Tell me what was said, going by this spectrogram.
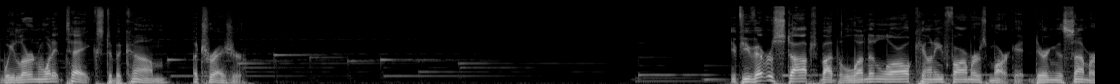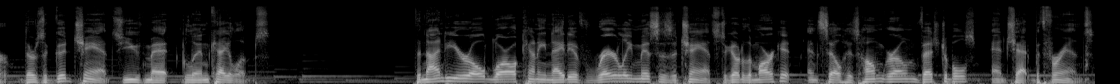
we learn what it takes to become a treasure. If you've ever stopped by the London Laurel County Farmers Market during the summer, there's a good chance you've met Glenn Calebs. The 90 year old Laurel County native rarely misses a chance to go to the market and sell his homegrown vegetables and chat with friends.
